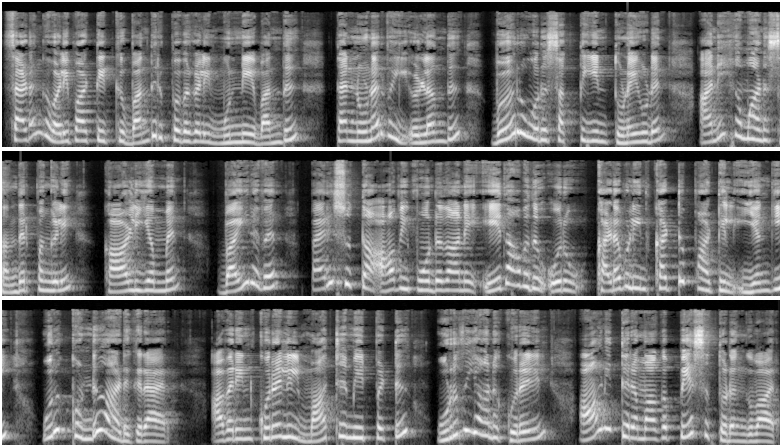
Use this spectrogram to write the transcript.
சடங்கு வழிபாட்டிற்கு வந்திருப்பவர்களின் முன்னே வந்து தன் உணர்வை இழந்து வேறு ஒரு சக்தியின் துணையுடன் அநேகமான சந்தர்ப்பங்களில் காளியம்மன் பைரவர் பரிசுத்த ஆவி போன்றதான ஏதாவது ஒரு கடவுளின் கட்டுப்பாட்டில் இயங்கி உருக்கொண்டு ஆடுகிறார். அவரின் குரலில் மாற்றம் ஏற்பட்டு உறுதியான குரலில் ஆணித்தரமாக பேசத் தொடங்குவார்.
